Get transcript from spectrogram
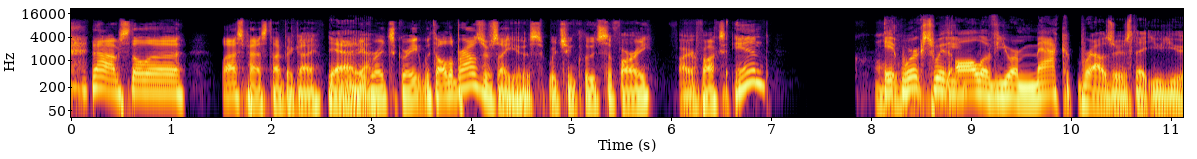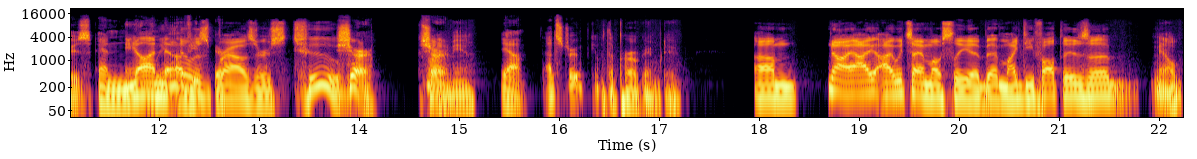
no, I'm still a LastPass type of guy. Yeah, and yeah. it writes great with all the browsers I use, which includes Safari, Firefox, and Chrome. It works with all of your Mac browsers that you use, and, And none of Windows your, browsers too. Sure, sure. on, man. Yeah, that's true. Get with the program, dude. Um, no, I, I would say I'm mostly a bit, my default is uh, you know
